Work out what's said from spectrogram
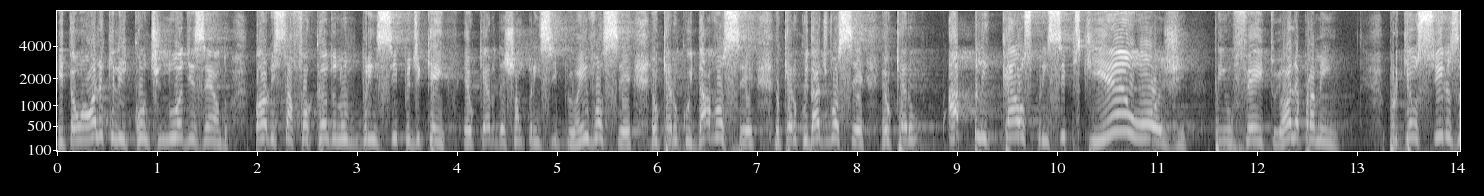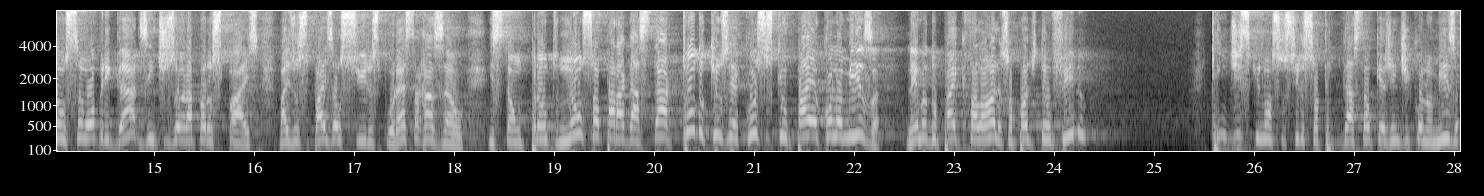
Então, olha o que ele continua dizendo. Paulo está focando no princípio de quem? Eu quero deixar um princípio em você, eu quero cuidar você, eu quero cuidar de você, eu quero aplicar os princípios que eu hoje tenho feito. E olha para mim, porque os filhos não são obrigados a entesourar para os pais, mas os pais aos filhos, por essa razão, estão prontos não só para gastar tudo que os recursos que o pai economiza. Lembra do pai que fala: olha, só pode ter um filho? Quem disse que nossos filhos só têm que gastar o que a gente economiza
